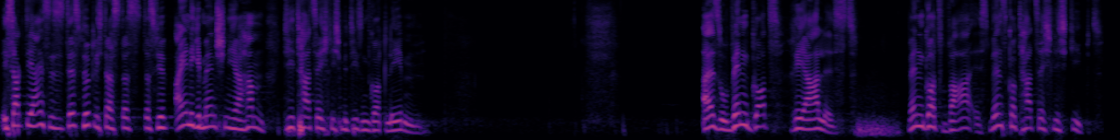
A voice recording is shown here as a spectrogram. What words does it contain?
ich sage dir eins, es ist das wirklich, dass, dass, dass wir einige Menschen hier haben, die tatsächlich mit diesem Gott leben. Also, wenn Gott real ist, wenn Gott wahr ist, wenn es Gott tatsächlich gibt,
